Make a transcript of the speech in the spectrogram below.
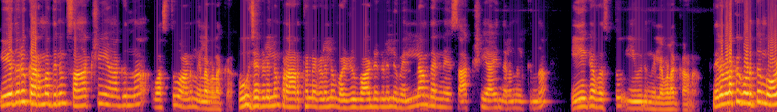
ഏതൊരു കർമ്മത്തിനും സാക്ഷിയാകുന്ന വസ്തുവാണ് നിലവിളക്ക്. പൂജകളിലും പ്രാർത്ഥനകളിലും വഴിപാടുകളിലും എല്ലാം തന്നെ സാക്ഷിയായി നിലനിൽക്കുന്ന ഏക വസ്തു ഈ ഒരു നിലവിളക്കാണ്. നിലവിളക്ക് കൊളുത്തുമ്പോൾ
